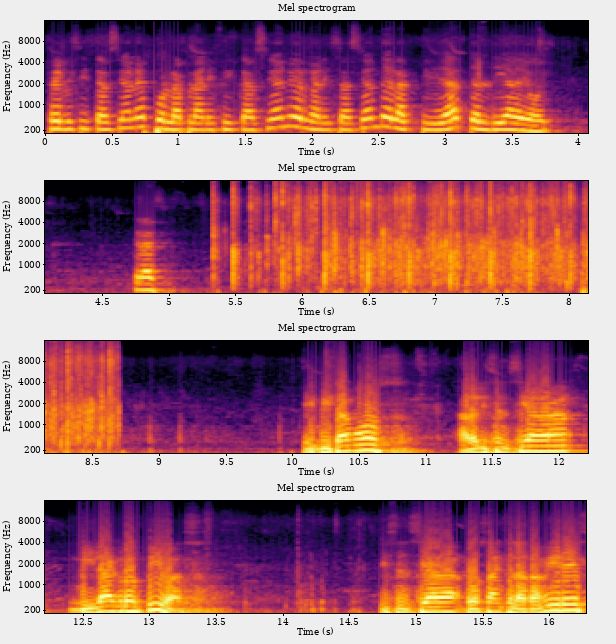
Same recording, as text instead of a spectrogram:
felicitaciones por la planificación y organización de la actividad del día de hoy. Gracias. Invitamos a la licenciada Milagros Vivas, licenciada Rosángela Ramírez,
